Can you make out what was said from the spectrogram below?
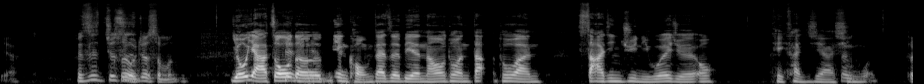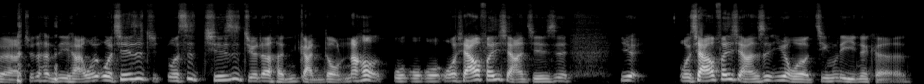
，yeah。可是就是我就什么有亚洲的面孔在这边，然后突然大突然杀进去，你不会觉得哦，可以看一下新闻、嗯？对啊，觉得很厉害。我我其实是我是其实是觉得很感动。然后我我我我想要分享的其实是因为。我想要分享的是，因为我有经历那个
